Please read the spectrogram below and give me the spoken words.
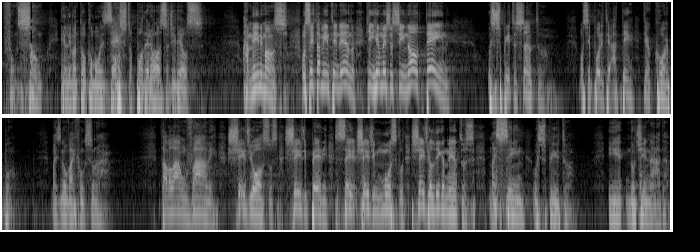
Função. Ele levantou como um exército poderoso de Deus. Amém, irmãos? Você está me entendendo? Que realmente assim não tem o Espírito Santo. Você pode ter até ter corpo, mas não vai funcionar. Estava lá um vale cheio de ossos, cheio de pele, cheio de músculo, cheio de ligamentos, mas sem o Espírito. E não tinha nada.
